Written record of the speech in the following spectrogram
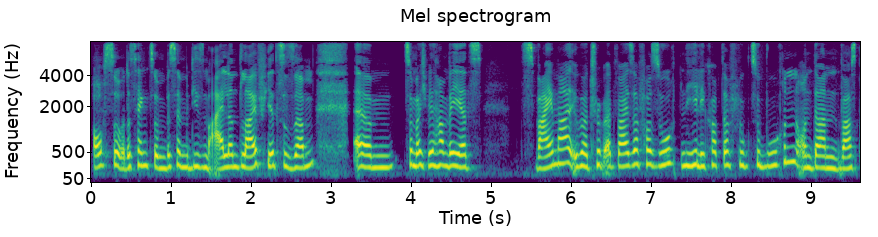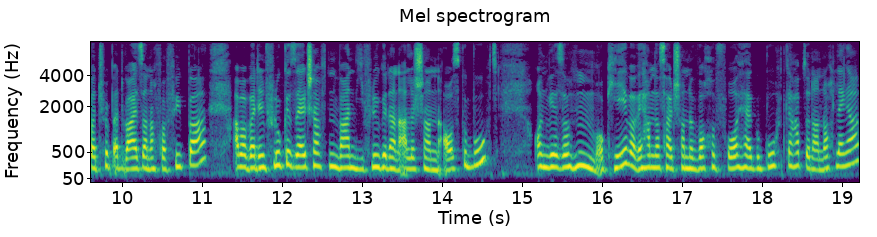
auch so, das hängt so ein bisschen mit diesem Island Life hier zusammen. Ähm, zum Beispiel haben wir jetzt zweimal über TripAdvisor versucht, einen Helikopterflug zu buchen und dann war es bei TripAdvisor noch verfügbar. Aber bei den Fluggesellschaften waren die Flüge dann alle schon ausgebucht. Und wir so, hm, okay, weil wir haben das halt schon eine Woche vorher gebucht gehabt oder noch länger.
